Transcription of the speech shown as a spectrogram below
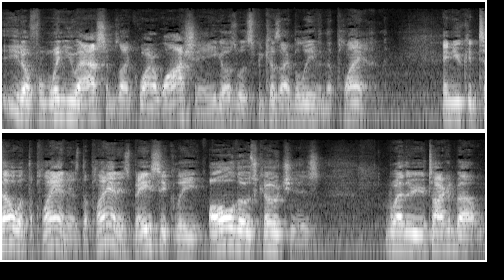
you know, from when you asked him like why Washington, he goes, well, it's because I believe in the plan, and you can tell what the plan is. The plan is basically all those coaches whether you're talking about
